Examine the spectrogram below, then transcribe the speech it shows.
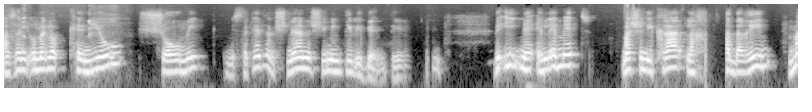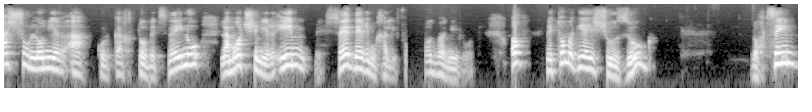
אז אני אומר לו, can you show me? מסתכלת על שני אנשים אינטליגנטים, והיא נעלמת, מה שנקרא, לחדרים, משהו לא נראה כל כך טוב אצלנו, למרות שנראים בסדר עם חליפות ועניבות. או, פתאום מגיע איזשהו זוג, לוחצים,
